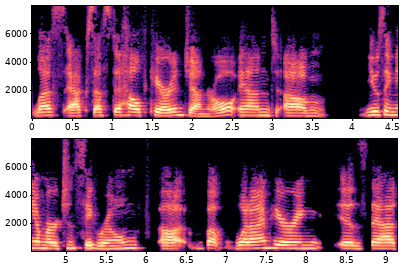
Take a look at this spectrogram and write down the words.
less access to health care in general and um, using the emergency room. Uh, but what I'm hearing is that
